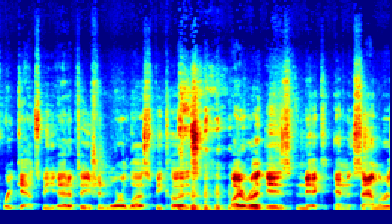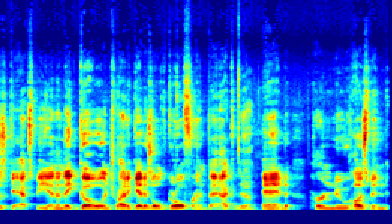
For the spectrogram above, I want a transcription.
Great Gatsby adaptation, more or less, because Ira is Nick and Sandler is Gatsby, and then they go and try to get his old girlfriend back, Yeah. and her new husband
